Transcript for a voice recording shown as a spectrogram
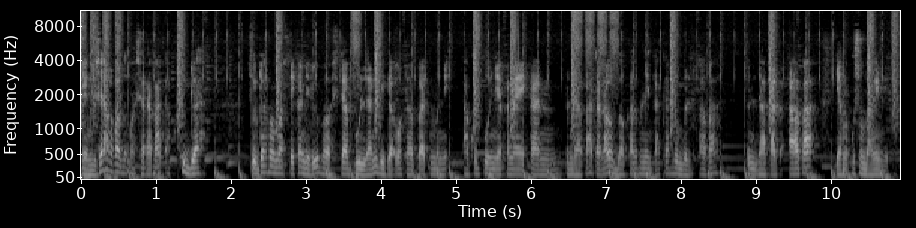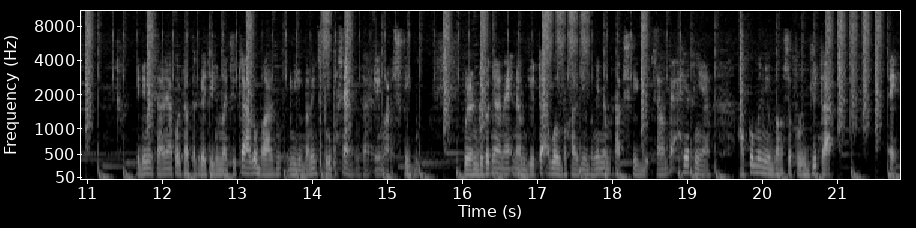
yang bisa aku untuk masyarakat? Aku sudah sudah memastikan diri bahwa setiap bulan jika aku dapat aku punya kenaikan pendapatan aku bakal meningkatkan sumber apa pendapat apa yang aku sumbangin gitu. Jadi misalnya aku dapat gaji 5 juta aku bakal nyumbangin 10 persen misalnya 500 ribu bulan berikutnya naik 6 juta aku bakal nyumbangin 600 ribu. Sampai akhirnya aku menyumbang 10 juta. Eh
